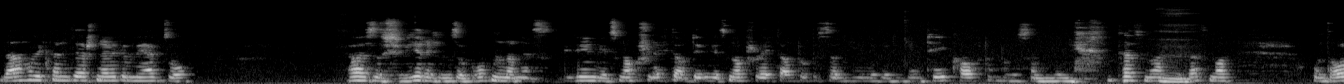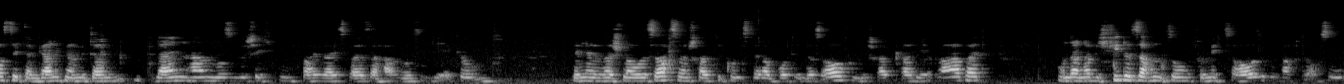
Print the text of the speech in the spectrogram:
da habe ich dann sehr schnell gemerkt, so, ja, es ist schwierig in so Gruppen, dann ist, dem geht es noch schlechter und dem geht es noch schlechter und du bist dann diejenige, die den Tee kocht und du bist dann diejenige, die das macht mhm. und das macht und traust dich dann gar nicht mehr mit deinen kleinen harmlosen Geschichten vergleichsweise harmlos in die Ecke und wenn du was Schlaues sagst, dann schreibt die Kunsttherapeutin das auf und die schreibt gerade ihre Arbeit. Und dann habe ich viele Sachen so für mich zu Hause gemacht, auch so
